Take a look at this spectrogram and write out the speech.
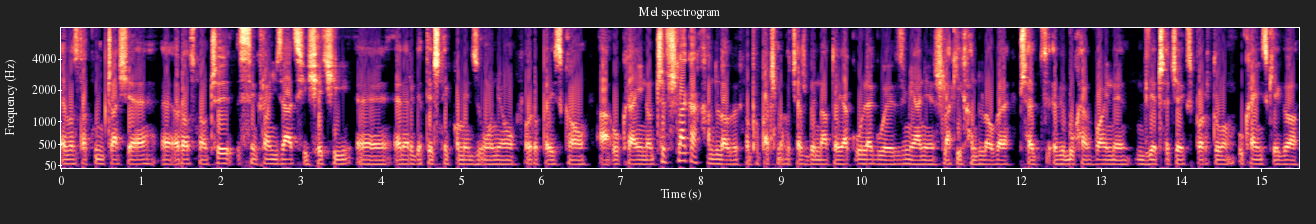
w ostatnim czasie e, rosną, czy synchronizacji sieci e, energetycznych pomiędzy Unią Europejską a Ukrainą, czy w szlakach handlowych. No popatrzmy chociażby na to, jak uległy zmianie szlaki handlowe przed wybuchem wojny. Dwie trzecie eksportu ukraińskiego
